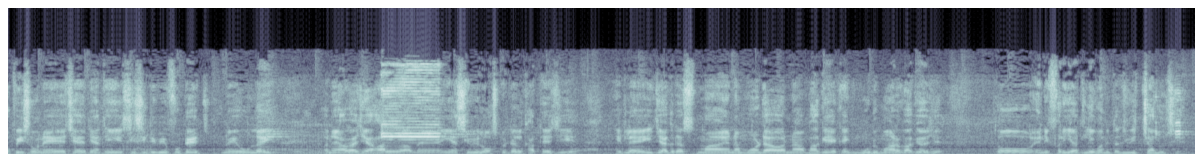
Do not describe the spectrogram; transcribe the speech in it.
ઓફિસોને છે, ત્યાંથી સીસીટીવી ફૂટેજને એવું લઈ અને આવ્યા છે. હાલ અમે અહીંયા સિવિલ હોસ્પિટલ ખાતે છીએ. એટલે ઈજાગ્રસ્તમાં એના મોઢાના ભાગે કંઈક મૂડ માર વાગ્યો છે, તો એની ફરિયાદ લેવાની તજવીજ ચાલુ છે.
